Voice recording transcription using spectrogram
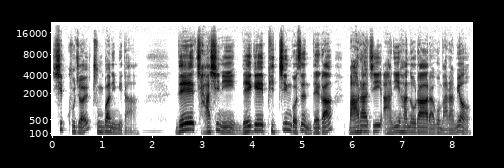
19절 중반입니다. 내 자신이 내게 빚진 것은 내가 말하지 아니하노라 라고 말하며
